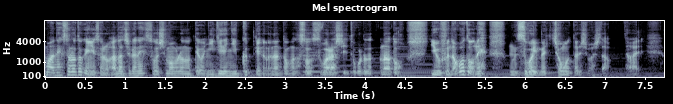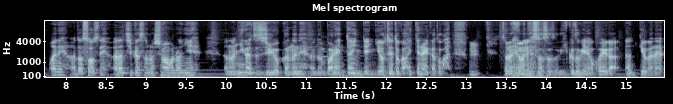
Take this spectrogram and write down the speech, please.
まあね、その時にその足立がね、そう、島村の手を握りに行くっていうのがなんともそう素晴らしいところだったなというふうなことをね、うん、すごいめっちゃ思ったりしました。はい。まあね、あとそうですね、足立がその島村にね、あの2月14日のね、あのバレンタインデーに予定とか入ってないかとか、うん、その辺をね、そうそうそう、行く時の声が、なんていうかね、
